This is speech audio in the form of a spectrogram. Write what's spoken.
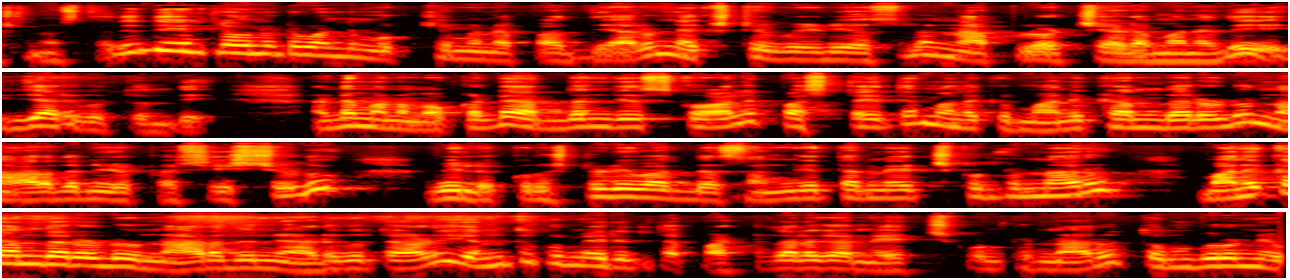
క్వశ్చన్ వస్తుంది. దీంట్లో ఉన్నటువంటి ముఖ్యమైన పద్యాలు నెక్స్ట్ వీడియోస్లో నేను అప్లోడ్ చేయడం అనేది జరుగుతుంది. అంటే మనం ఒకటే అర్థం చేసుకోవాలి. ఫస్ట్ అయితే మనకి మణికందరుడు నారదుని యొక్క శిష్యుడు వీళ్ళు కృష్ణుడి వద్ద సంగీతం నేర్చుకుంటున్నారు. మణికందరుడు నారదుని అడుగుతాడు ఎందుకు మీరు ఇంత పట్టుదలగా నేర్చుకుంటున్నారు? తుంబురుని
